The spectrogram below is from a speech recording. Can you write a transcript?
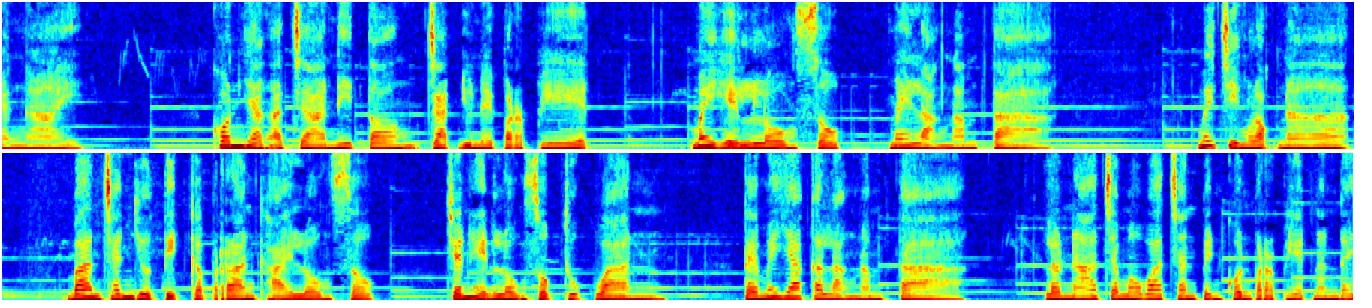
ยังไง คนอย่างอาจารย์นี่ต้องจัดอยู่ในประเภท ไม่เห็นโลงศพ ไม่หลั่งน้ำตา ไม่จริงหรอกนะ บ้านฉันอยู่ติดกับร้านขายโลงศพ ฉันเห็นโลงศพทุกวัน แต่ไม่ยักกระหลั่งน้ำตา แล้วน้าจะมาว่าฉันเป็นคนประเภทนั้นได้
